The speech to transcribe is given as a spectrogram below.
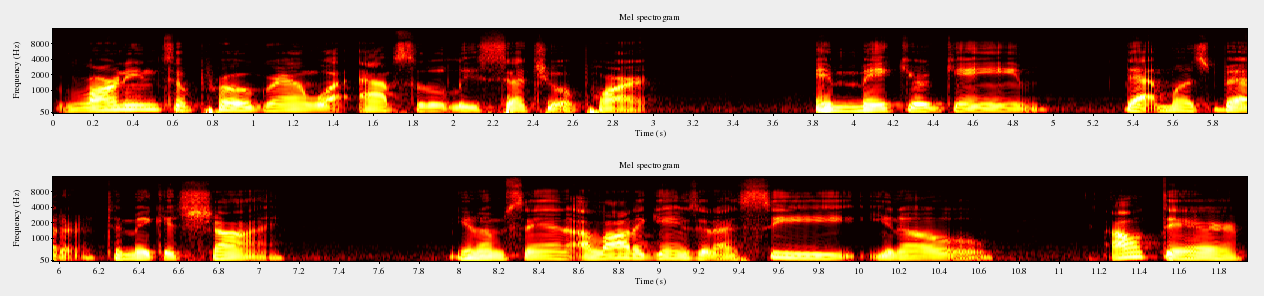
learning to program will absolutely set you apart and make your game that much better to make it shine. You know what I'm saying? A lot of games that I see, you know, out there,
